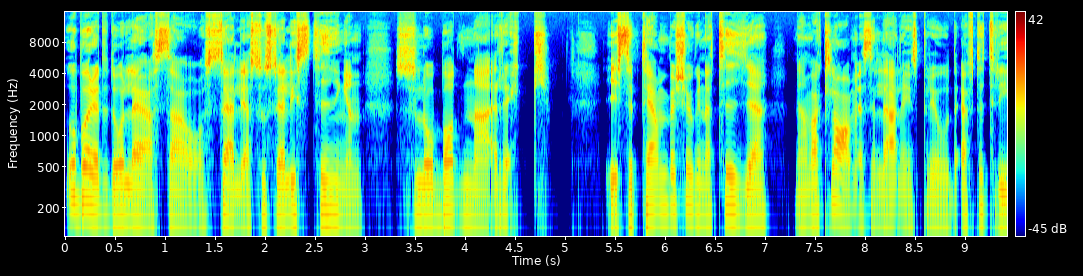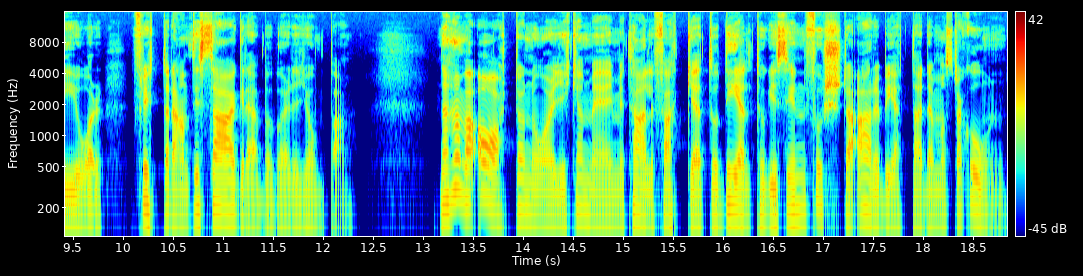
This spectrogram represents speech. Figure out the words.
och började då läsa och sälja socialisttidningen Slobodna Rek. I september 2010, när han var klar med sin lärlingsperiod efter tre år, flyttade han till Zagreb och började jobba. När han var 18 år gick han med i metallfacket och deltog i sin första arbetardemonstration.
